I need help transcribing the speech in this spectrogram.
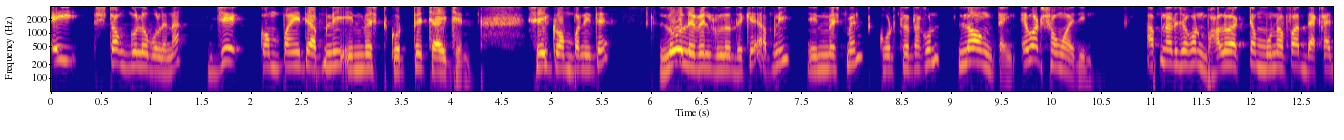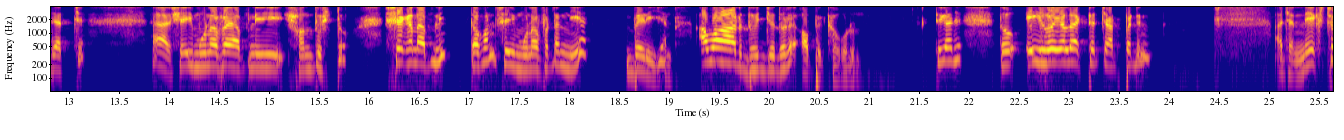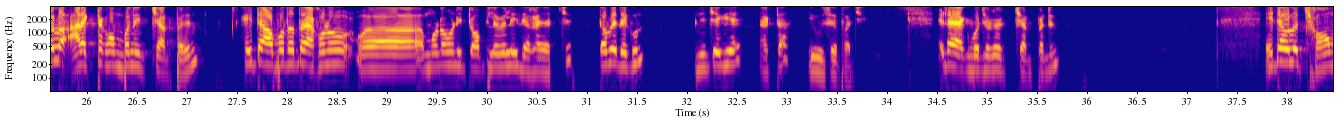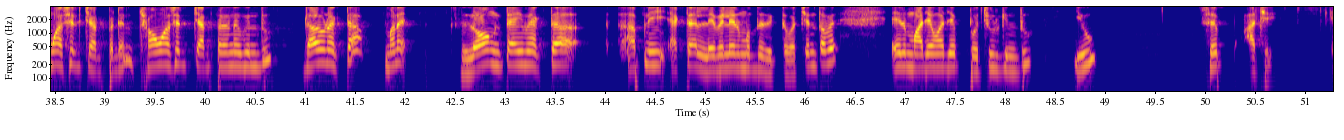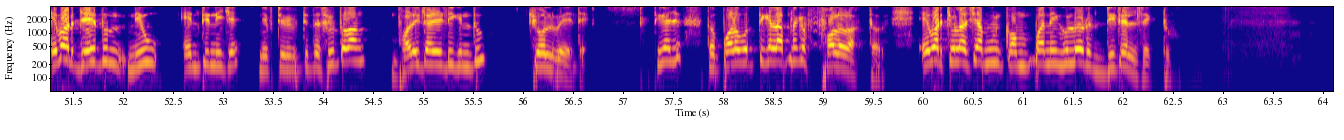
এই স্টকগুলো বলে না, যে কোম্পানিতে আপনি ইনভেস্ট করতে চাইছেন, সেই কোম্পানিতে লো লেভেলগুলো দেখে আপনি ইনভেস্টমেন্ট করতে থাকুন লং টাইম এবার সময় দিন। আপনার যখন ভালো একটা মুনাফা দেখা যাচ্ছে হ্যাঁ সেই মুনাফায় আপনি সন্তুষ্ট, সেখানে আপনি তখন সেই মুনাফাটা নিয়ে বেরিয়ে যান। আবার ধৈর্য ধরে অপেক্ষা করুন। ঠিক আছে? তো এই হয়ে গেল একটা চার্ট প্যাটার্ন আচ্ছা নেক্সট হলো আরেকটা কোম্পানির চার্ট প্যাটার্ন এইটা আপাতত এখনও মোটামুটি টপ লেভেলেই দেখা যাচ্ছে। তবে দেখুন, নিচে গিয়ে একটা ইউসেপ আছে। এটা এক বছরের চার্ট প্যাটার্ন এটা হলো ছ মাসের চার্ট প্যাটার্ন ছ মাসের চার্ট প্যাটার্নেও কিন্তু দারুণ একটা মানে লং টাইম একটা, আপনি একটা লেভেলের মধ্যে দেখতে পাচ্ছেন। তবে এর মাঝে মাঝে প্রচুর কিন্তু ইউ সেপ আছে। এবার যেহেতু নিউ এন্ট্রি নিচে নিফটি ফিফটিতে সুতরাং ভলিটালিটি কিন্তু চলবে এতে। ঠিক আছে? তো পরবর্তীকালে আপনাকে ফলো রাখতে হবে। এবার চলে আসি আপনি কোম্পানিগুলোর ডিটেলস একটু।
